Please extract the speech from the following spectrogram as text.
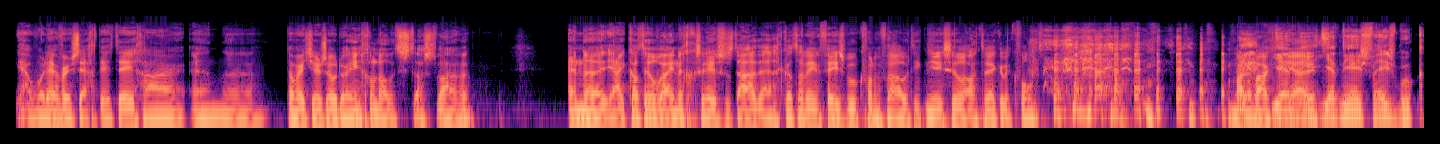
ja, whatever, zeg dit tegen haar. En eh, dan werd je er zo doorheen geloodst, als het ware. En eh, ja, ik had heel weinig resultaten eigenlijk. Ik had alleen Facebook van een vrouw die ik niet eens heel aantrekkelijk vond. maar dat maakt Je niet hebt, uit. niet, je hebt niet eens Facebook.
